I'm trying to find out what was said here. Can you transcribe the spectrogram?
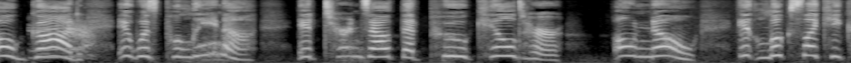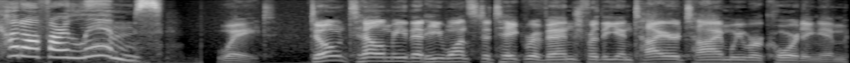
Oh god, it was Polina. It turns out that Pooh killed her. Oh no, it looks like he cut off our limbs. Wait, Don't tell me that he wants to take revenge for the entire time we were courting him.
